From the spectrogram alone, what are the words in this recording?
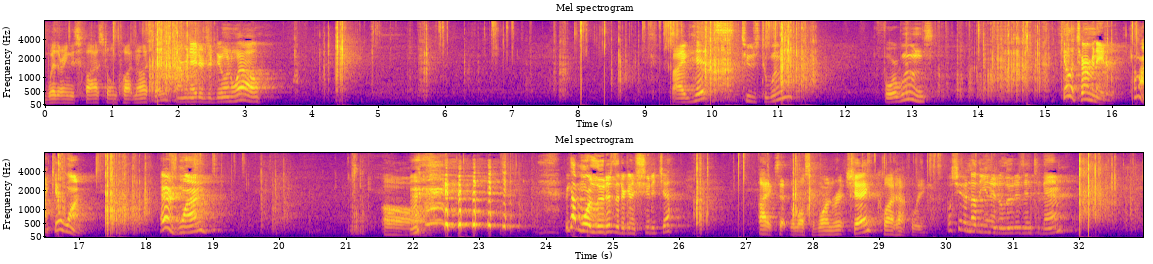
Weathering this firestorm quite nicely. Terminators are doing well. Five hits, twos to wound, four wounds. Kill a Terminator. Come on, kill one. There's one. Oh, We got more looters that are going to shoot at you. I accept the loss of one, Rich. Okay. Quite happily. We'll shoot another unit of looters into them.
